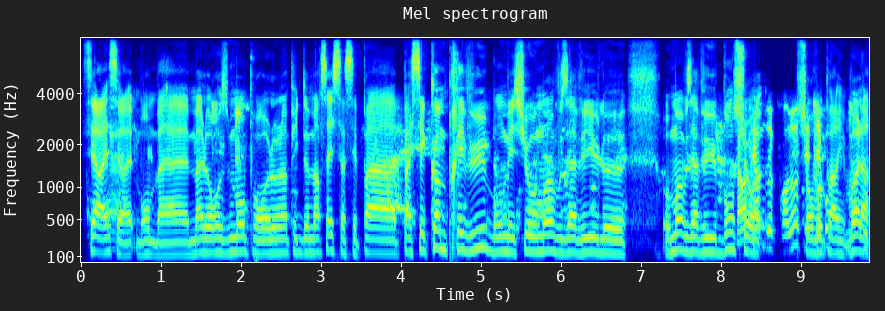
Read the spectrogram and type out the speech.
C'est vrai, c'est vrai. Bon, bah, malheureusement pour l'Olympique de Marseille, ça s'est pas passé comme prévu. Bon, messieurs, au moins vous avez eu le, au moins vous avez eu bon en sur pronos, sur vos bon. paris. Voilà.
